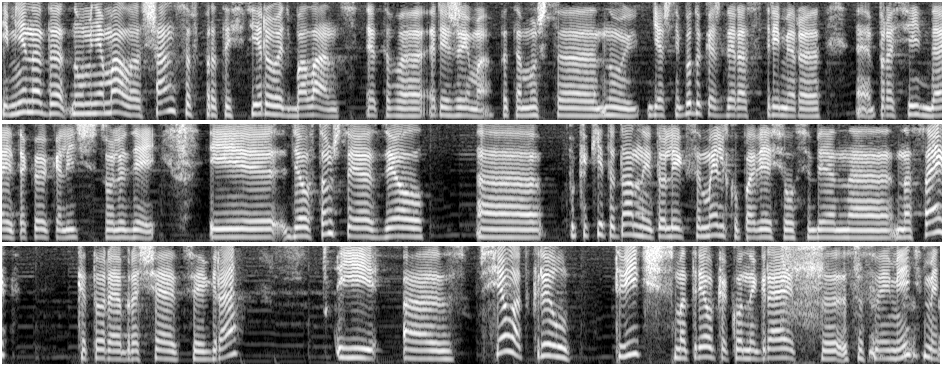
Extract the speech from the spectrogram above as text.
И мне надо, ну, у меня мало шансов протестировать баланс этого режима, потому что, ну, я ж не буду каждый раз стримера э, просить, да, и такое количество людей. И дело в том, что я сделал э, какие-то данные, то ли XML-ку повесил себе на, на сайт, который обращается игра, и э, сел, открыл Twitch, смотрел, как он играет со, со своими этими,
